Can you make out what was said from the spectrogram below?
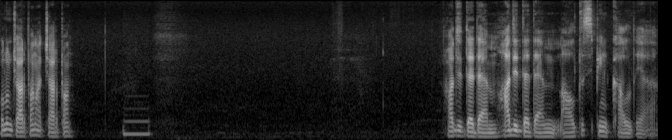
Oğlum çarpan aç çarpan. Hadi dedem, hadi dedem. 6 spin kaldı ya.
